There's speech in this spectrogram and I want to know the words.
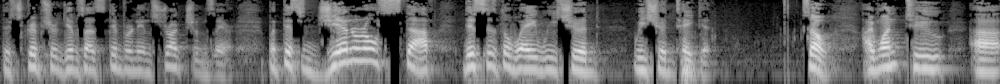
The scripture gives us different instructions there. But this general stuff, this is the way we should, we should take it. So I want to uh,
